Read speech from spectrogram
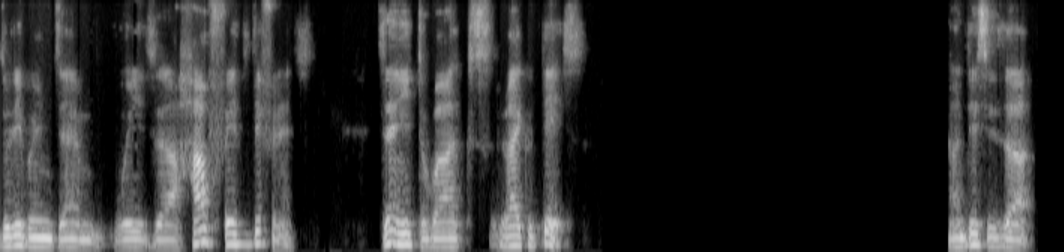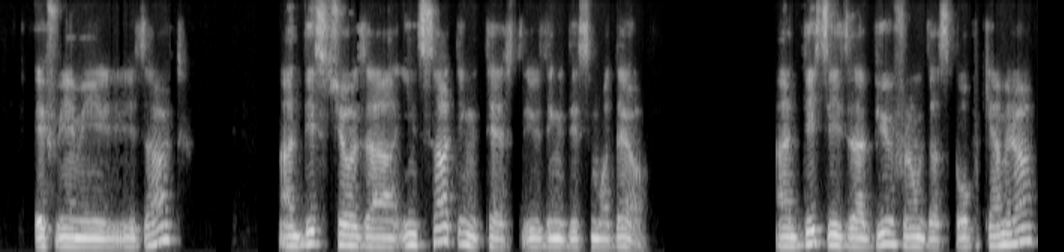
driven them with a half phase difference. Then it works like this. And this is a FEM result. And this shows an inserting test using this model. And this is a view from the scope camera.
